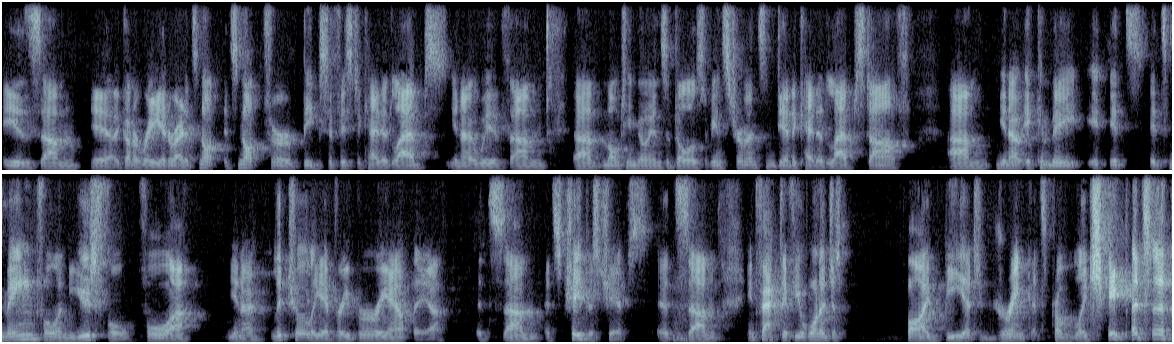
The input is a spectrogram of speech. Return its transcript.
is um, yeah i got to reiterate it's not it's not for big sophisticated labs you know with um, uh, multi-millions of dollars of instruments and dedicated lab staff. Um, you know it can be it, it's it's meaningful and useful for you know literally every brewery out there it's um it's cheap as chips it's um in fact if you want to just buy beer to drink it's probably cheaper to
